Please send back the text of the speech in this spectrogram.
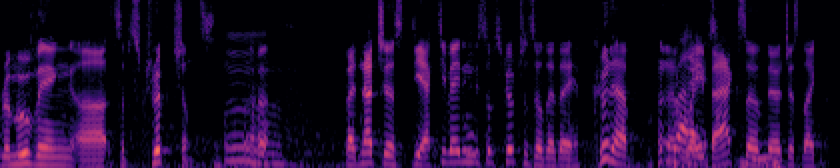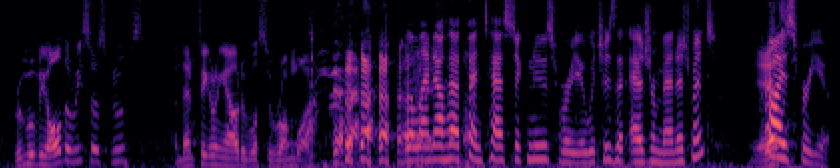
removing uh, subscriptions but not just deactivating the subscription so that they have, could have a way Mm. Right. Mm-hmm. back. So they're just like removing all the resource groups and then figuring out it was the wrong one. Well, I now have fantastic news for you, which is that Azure Management Yes. cries for you.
